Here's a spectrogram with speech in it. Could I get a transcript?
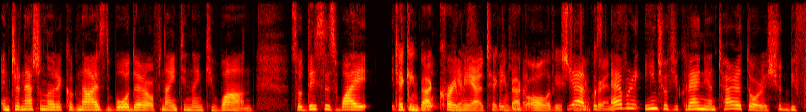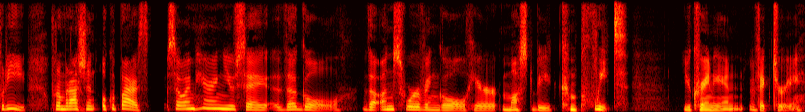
internationally recognized border of 1991. So this is why taking back Crimea, yes, taking, taking back, back, all of Eastern yeah, Ukraine. because every inch of Ukrainian territory should be free from Russian occupiers. So I'm hearing you say the goal, the unswerving goal here must be complete Ukrainian victory,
